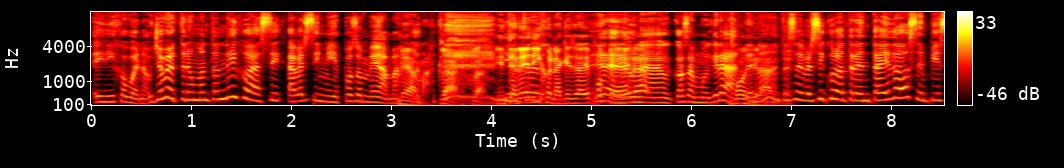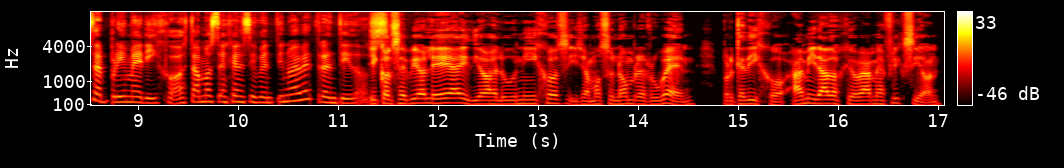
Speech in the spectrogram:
y dijo, bueno, yo voy a tener un montón de hijos, así a ver si mi esposo me ama. Me ama, claro, claro. Y, tener hijos en aquella época era, una cosa muy grande, ¿no? Entonces, versículo 32 empieza el primer hijo. Estamos en Génesis 29, 32. Y concebió Lea y dio a luz hijos y llamó su nombre Rubén, porque dijo, ha mirado Jehová mi aflicción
